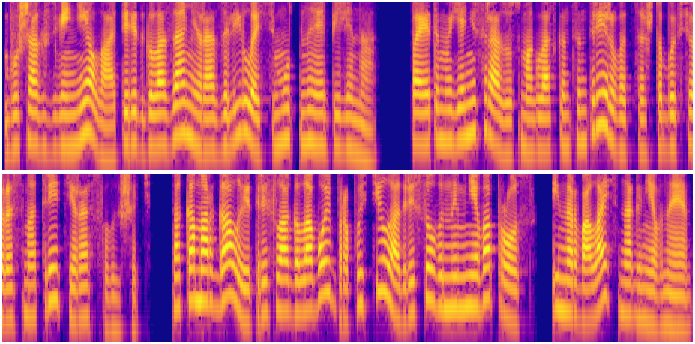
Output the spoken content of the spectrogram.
В ушах звенело, а перед глазами разлилась мутная пелена. Поэтому я не сразу смогла сконцентрироваться, чтобы все рассмотреть и расслышать. Пока моргала и трясла головой, пропустила адресованный мне вопрос и нарвалась на гневное.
